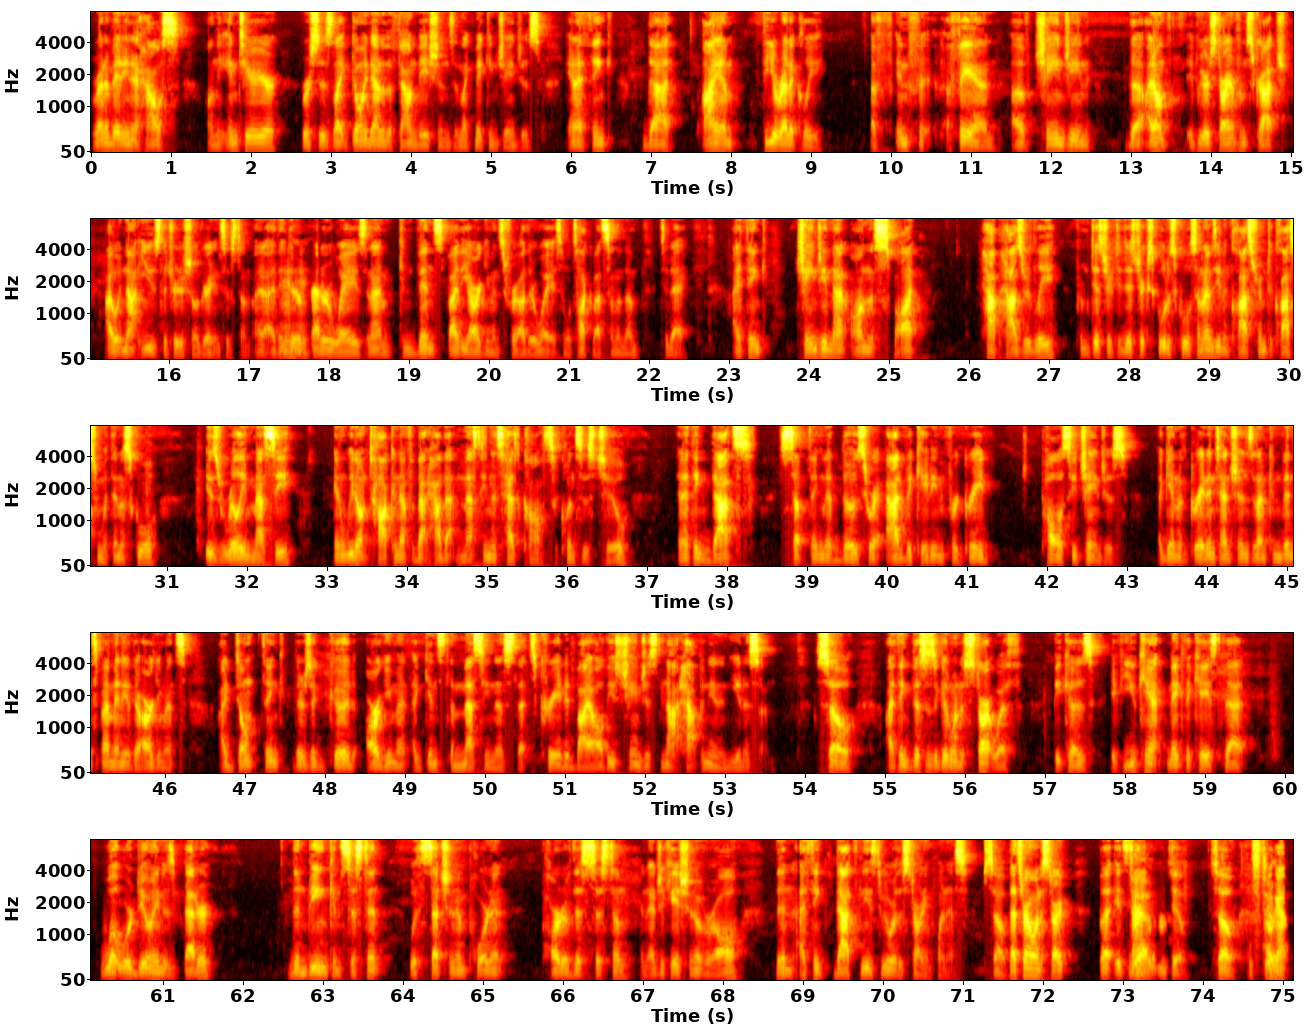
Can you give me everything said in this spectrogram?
renovating a house on the interior versus like going down to the foundations and like making changes. And i think that i am theoretically a, a fan of changing the. I don't. If we were starting from scratch, I would not use the traditional grading system. I, I think mm-hmm. there are mm-hmm. better ways, and I'm convinced by the arguments for other ways. And we'll talk about some of them today. I think changing that on the spot, haphazardly from district to district, school to school, sometimes even classroom to classroom within a school, is really messy. And we don't talk enough about how that messiness has consequences too. And I think that's something that those who are advocating for grade policy changes, again, with great intentions, and I'm convinced by many of their arguments, I don't think there's a good argument against the messiness that's created by all these changes not happening in unison. So I think this is a good one to start with because if you can't make the case that what we're doing is better than being consistent with such an important part of this system and education overall, then I think that needs to be where the starting point is. So that's where I want to start, but it's time yeah. for round two. So okay. It.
